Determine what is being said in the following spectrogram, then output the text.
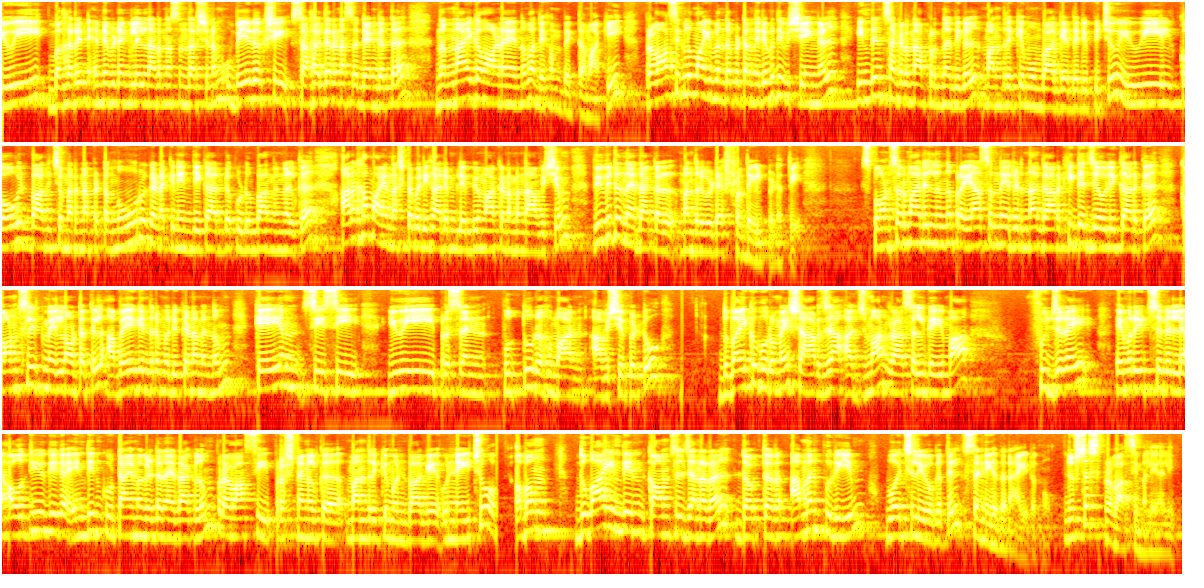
യു ഇ ബഹ്റിൻ എന്നിവിടങ്ങളിൽ നടന്ന സന്ദർശനം ഉഭയകക്ഷി സഹകരണ രംഗത്ത് നിർണായകമാണ് എന്നും അദ്ദേഹം വ്യക്തമാക്കി. പ്രവാസികളുമായി ബന്ധപ്പെട്ട നിരവധി വിഷയങ്ങൾ ഇന്ത്യൻ സംഘടനാ പ്രതിനിധികൾ മന്ത്രിക്ക് മുമ്പാകെ ധരിപ്പിച്ചു. യു ഇയിൽ കോവിഡ് ബാധിച്ച് മരണപ്പെട്ട നൂറുകണക്കിന് ഇന്ത്യക്കാരുടെ കുടുംബാംഗങ്ങൾക്ക് അർഹമായ നഷ്ടപരിഹാരം ലഭ്യമാക്കണമെന്ന ആവശ്യം വിവിധ നേതാക്കൾ മന്ത്രിയുടെ ശ്രദ്ധയിൽപ്പെടുത്തി. സ്പോൺസർമാരിൽ നിന്ന് പ്രയാസം നേരിടുന്ന ഗാർഹിക ജോലിക്കാർക്ക് കോൺസുലേറ്റ് മേൽനോട്ടത്തിൽ അഭയകേന്ദ്രം ഒരുക്കണമെന്നും K M C C U E president Puthu Rahman ആവശ്യപ്പെട്ടു. ദുബായ്ക്ക് പുറമെ Sharjah Ajman Ras al Khaimah Fujairah എമിറേറ്റ്സുകളിലെ ഔദ്യോഗിക ഇന്ത്യൻ കൂട്ടായ്മകളുടെ നേതാക്കളും പ്രവാസി പ്രശ്നങ്ങൾക്ക് മന്ത്രിക്ക് മുൻപാകെ ഉന്നയിച്ചു. ഒപ്പം Dubai Indian council general doctor Aman പുരിയും virtual യോഗത്തിൽ സന്നിഹിതനായിരുന്നു. ന്യൂസ് ഡെസ്ക് പ്രവാസി മലയാളി.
